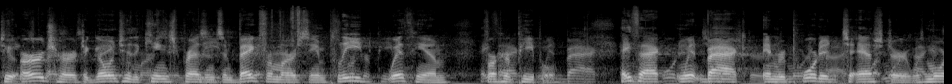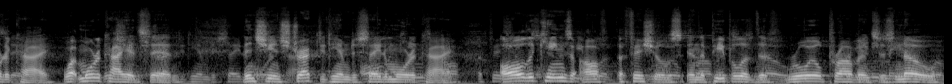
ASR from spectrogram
to urge her to go into the king's presence and beg for mercy and plead with him for her people. Hathach went back and reported to Esther with Mordecai what Mordecai had said. Then she instructed him to say to Mordecai, All the king's officials and the people of the royal provinces know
